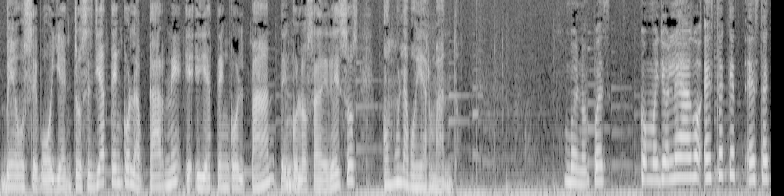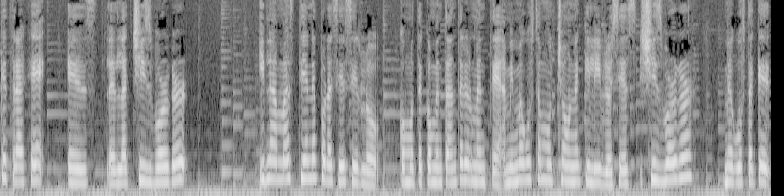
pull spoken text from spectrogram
veo cebolla. Entonces, ya tengo la carne, eh, ya tengo el pan, tengo los aderezos. ¿Cómo la voy armando? Bueno, pues como yo le hago, esta que, esta que traje es, es la cheeseburger y nada más tiene, por así decirlo, como te comenté anteriormente, a mí me gusta mucho un equilibrio. Si es cheeseburger, me gusta que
